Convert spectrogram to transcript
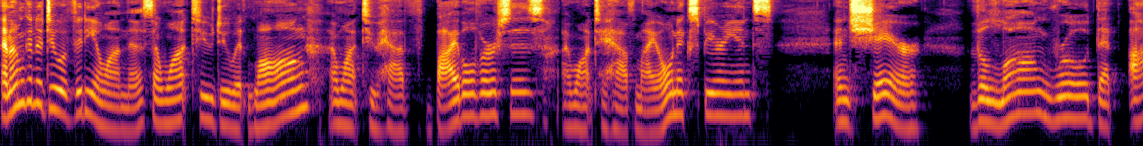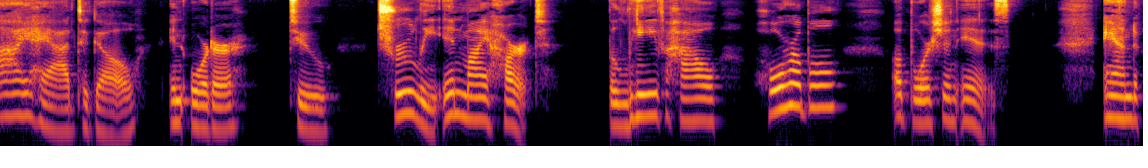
And I'm going to do a video on this. I want to do it long. I want to have Bible verses. I want to have my own experience and share the long road that I had to go in order to truly, in my heart, believe how horrible abortion is. And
